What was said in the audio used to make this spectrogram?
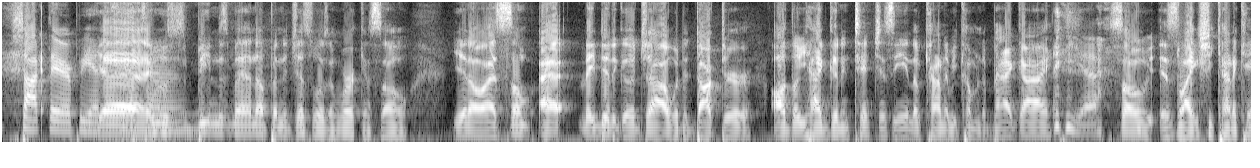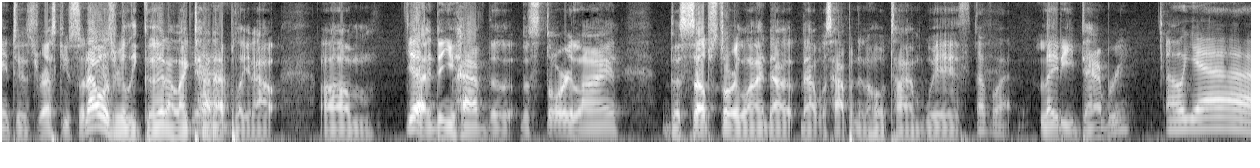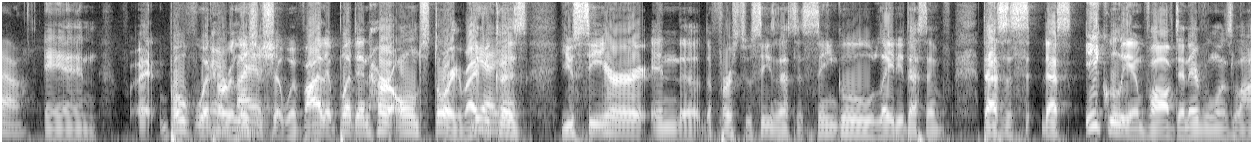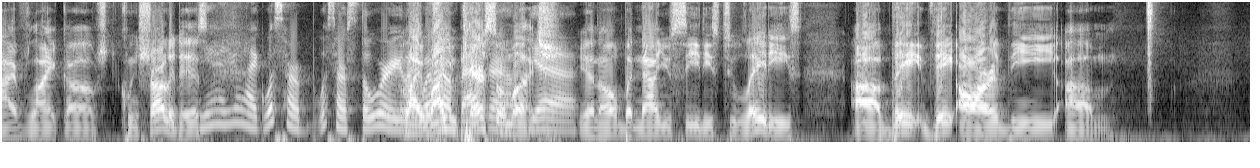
Shock therapy. At yeah, the he was beating this man up, and it just wasn't working. So, you know, at some, at, they did a good job with the doctor. Although he had good intentions, he ended up kind of becoming the bad guy. Yeah. So it's like she kind of came to his rescue. So that was really good. I liked how that played out. Um, yeah, and then you have the the storyline, the sub storyline that that was happening the whole time with Of what? Lady Danbury Oh yeah. and both with her And relationship with Violet, but then her own story, right? Yeah, because you see her in the, the first two seasons as a single lady that's in, that's a, that's equally involved in everyone's life, like uh, Queen Charlotte is. Yeah, you're like, what's her what's her story? Like, what's why her you care so much? Yeah. you know. But now you see these two ladies. Uh, they they are the um,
